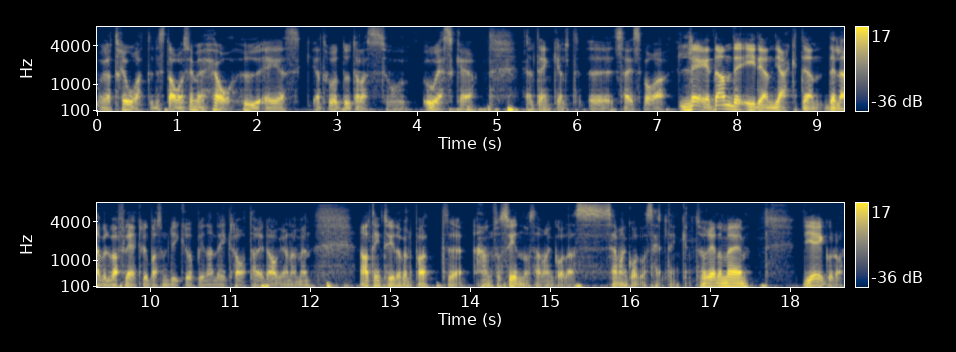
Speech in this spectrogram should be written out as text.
Och jag tror att det stavas ju med H. Huesk. Jag tror att det uttalas Huesca. Helt enkelt. Eh, sägs vara ledande i den jakten. Det lär väl vara fler klubbar som dyker upp innan det är klart här i dagarna. Men allting tyder väl på att eh, han försvinner, Saman Ghoddos helt enkelt. Hur är det med Diego då?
